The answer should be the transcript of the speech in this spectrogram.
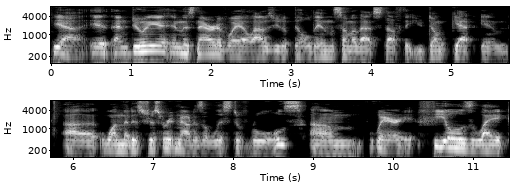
Yeah, it, and doing it in this narrative way allows you to build in some of that stuff that you don't get in uh, one that is just written out as a list of rules, um, where it feels like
